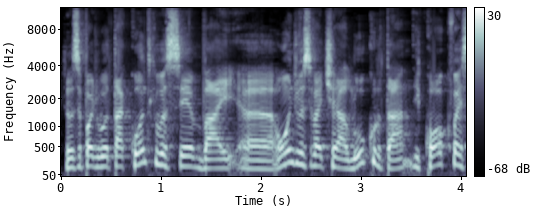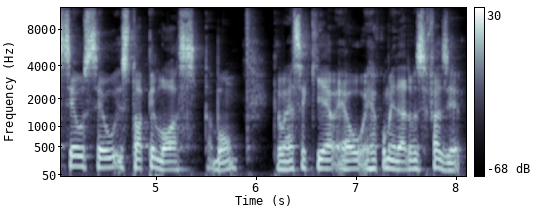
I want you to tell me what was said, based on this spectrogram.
Então você pode botar quanto que você vai, uh, onde você vai tirar lucro, tá? E qual que vai ser o seu stop loss, tá bom? Então essa aqui é, é o recomendado você fazer.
